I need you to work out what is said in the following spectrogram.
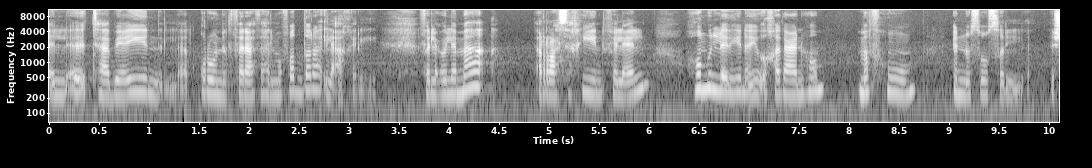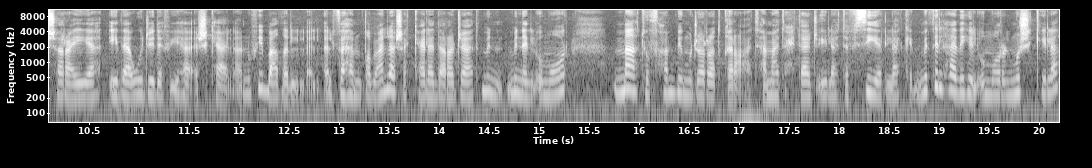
التابعين القرون الثلاثة المفضلة إلى آخره. فالعلماء الراسخين في العلم هم الذين يؤخذ عنهم مفهوم النصوص الشرعية إذا وجد فيها إشكال. لأنه في بعض الفهم طبعا لا شك على درجات من من الأمور ما تفهم بمجرد قراءتها ما تحتاج إلى تفسير. لكن مثل هذه الأمور المشكلة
